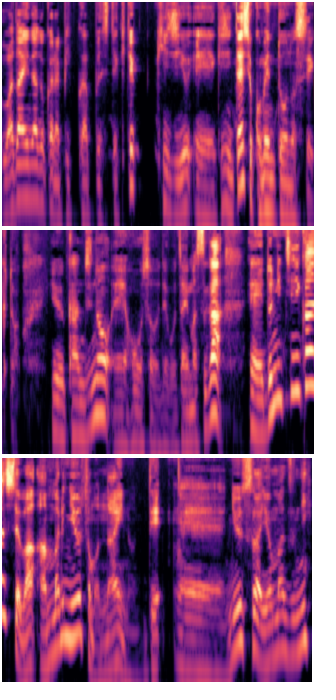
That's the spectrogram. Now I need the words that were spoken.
話題などからピックアップしてきて、記事,、えー記事に対してコメントを載せていくという感じの、えー放送でございますが、え土日に関してはあんまりニュースもないので、えニュースは読まずに、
